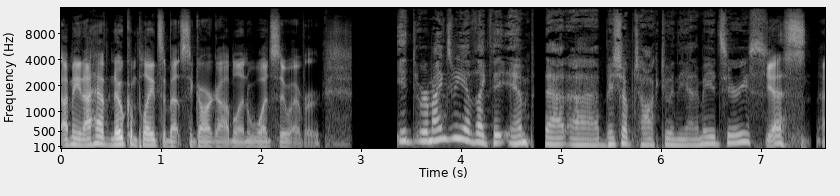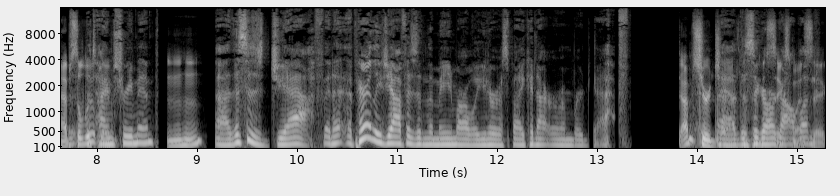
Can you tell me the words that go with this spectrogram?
I mean I have no complaints about Cigar Goblin whatsoever. It reminds me of like the imp that uh, Bishop talked to in the animated series. Yes, absolutely. The time stream imp. hmm Uh, this is Jaff, and uh, apparently Jaff is in the main Marvel universe, but I could not remember Jaff. I'm sure Jeff the is in Cigar the Goblin.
